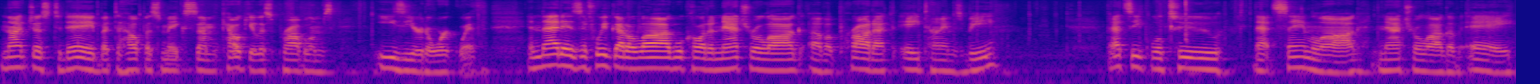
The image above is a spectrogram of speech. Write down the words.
not just today, but to help us make some calculus problems easier to work with. And that is if we've got a log, we'll call it a natural log of a product a times b. That's equal to that same log, natural log of a,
